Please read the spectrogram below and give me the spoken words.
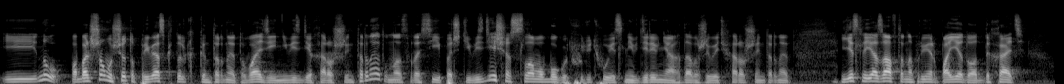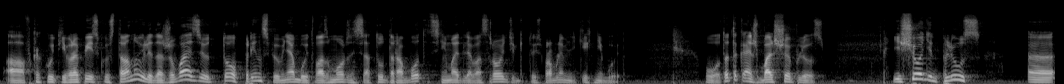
И, ну, по большому счету, привязка только к интернету. В Азии не везде хороший интернет, у нас в России почти везде сейчас, слава богу, тьфу -тьфу, если не в деревнях, да, вы живете хороший интернет. Если я завтра, например, поеду отдыхать а, в какую-то европейскую страну или даже в Азию, то, в принципе, у меня будет возможность оттуда работать, снимать для вас ролики, то есть проблем никаких не будет. Вот, это, конечно, большой плюс. Еще один плюс, э,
